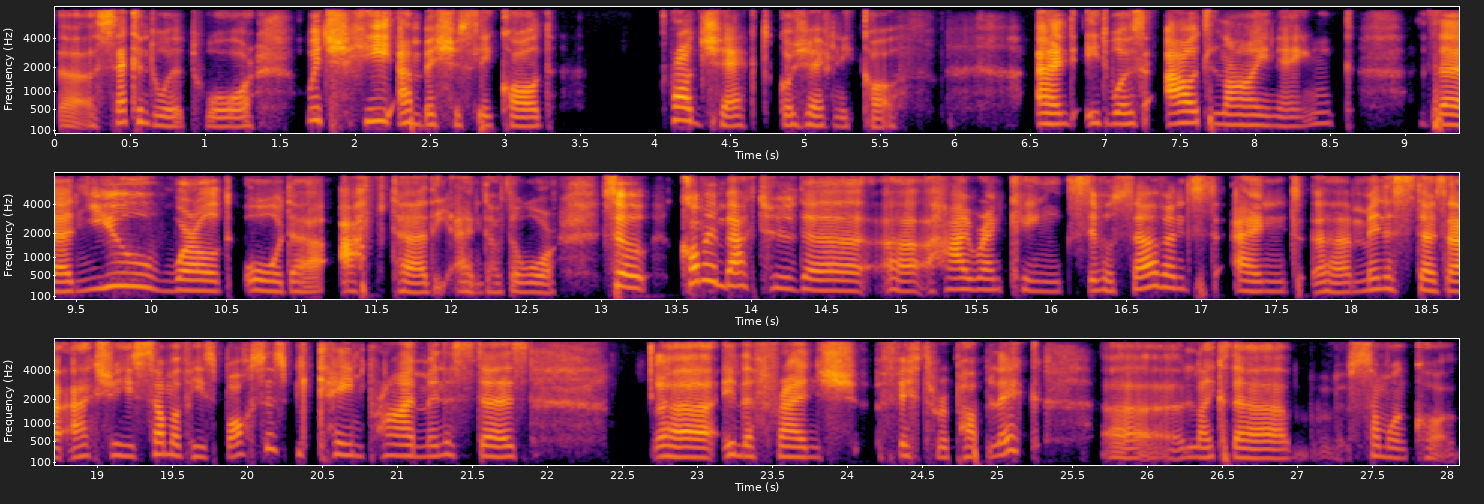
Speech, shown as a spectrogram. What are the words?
the Second World War, which he ambitiously called Project Kojevnikov, and it was outlining the new world order after the end of the war. So, coming back to the uh, high ranking civil servants and uh, ministers, uh, actually, some of his bosses became prime ministers uh, in the French Fifth Republic, uh, like the someone called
